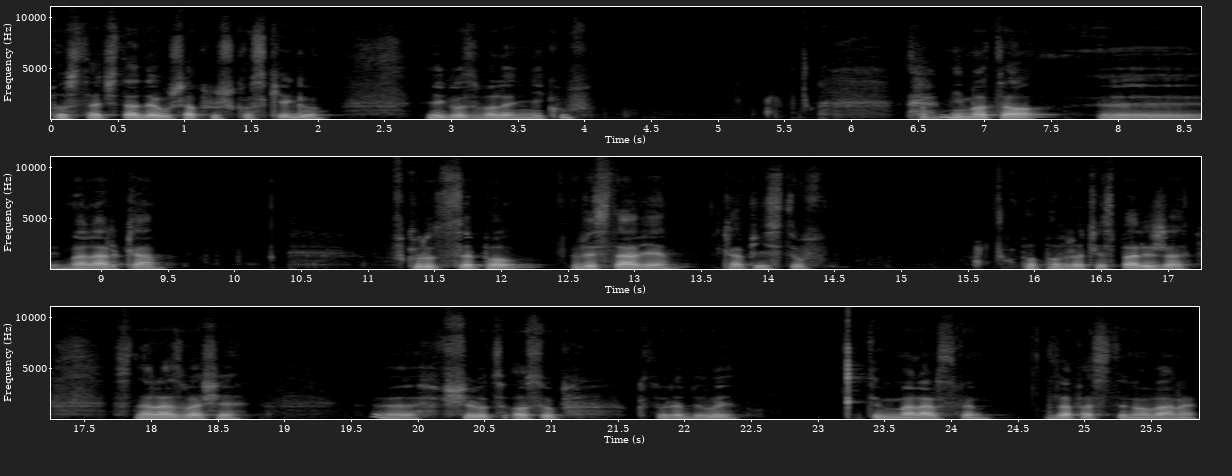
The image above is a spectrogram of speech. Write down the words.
postać Tadeusza Pruszkowskiego, jego zwolenników. Mimo to yy, malarka wkrótce po wystawie kapistów po powrocie z Paryża znalazła się e, wśród osób, które były tym malarstwem zafascynowane.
